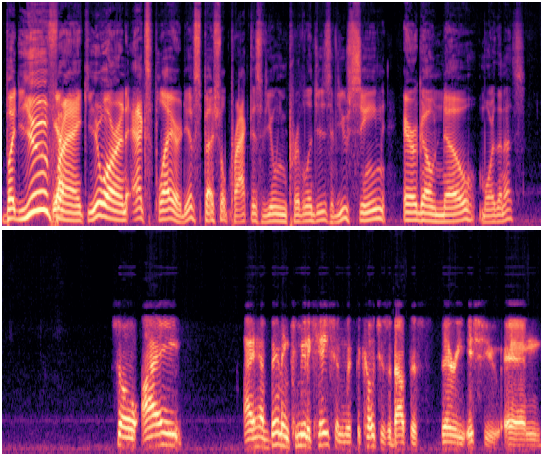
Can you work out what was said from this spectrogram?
But you, Yeah. Frank, you are an ex player. Do you have special practice viewing privileges? Have you seen Ergo know more than us? So I I have been in communication with the coaches about this very issue, and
